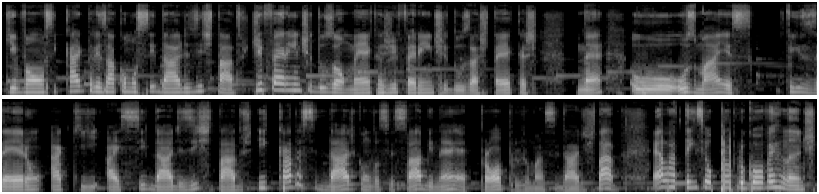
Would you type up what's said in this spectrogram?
que vão se caracterizar como cidades-estados. Diferente dos Olmecas, diferente dos Astecas, né? O, os maias fizeram aqui as cidades-estados. E cada cidade, como você sabe, né, é próprio de uma cidade-estado, ela tem seu próprio governante.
